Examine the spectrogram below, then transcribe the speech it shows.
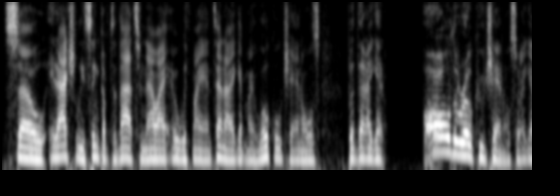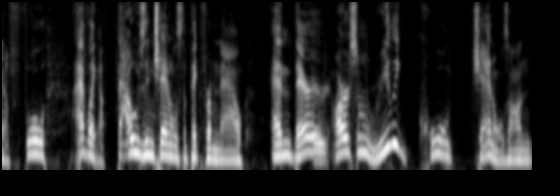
So it actually synced up to that. So now I, with my antenna, I get my local channels, but then I get all the Roku channels. So I get a full, I have like a thousand channels to pick from now. And there are some really cool channels on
